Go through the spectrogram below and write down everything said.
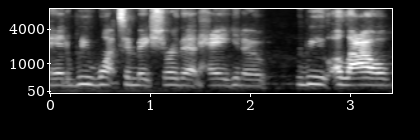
And we want to make sure that, hey, you know, we allow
